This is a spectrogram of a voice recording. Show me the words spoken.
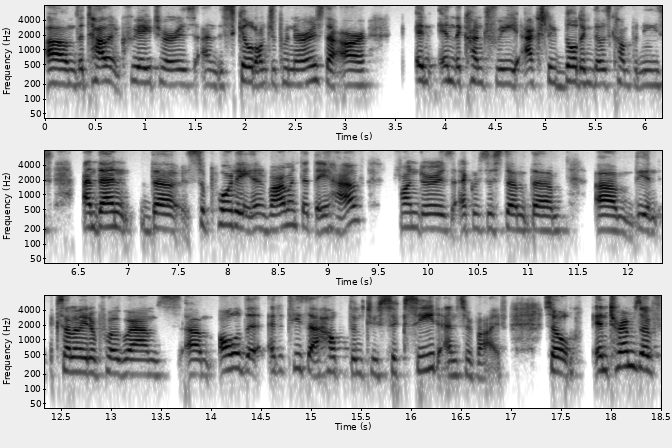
um, the talent creators and the skilled entrepreneurs that are in, in the country actually building those companies and then the supporting environment that they have funders, ecosystem, the um, the accelerator programs, um, all of the entities that help them to succeed and survive. So in terms of,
